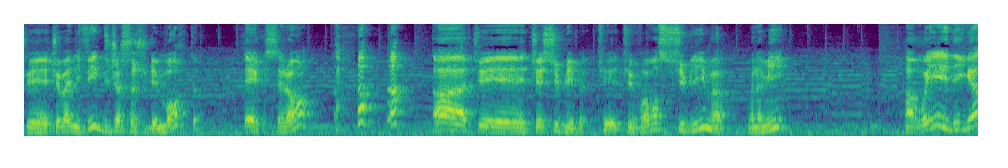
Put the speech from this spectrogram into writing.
tu es, magnifique, déjà Chazul est morte, excellent. ah tu es, tu es sublime, tu es, vraiment sublime mon ami. Alors, vous voyez les dégâts,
